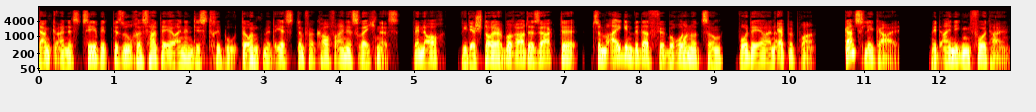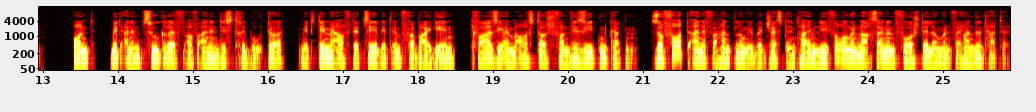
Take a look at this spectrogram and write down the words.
Dank eines Cebit-Besuches hatte er einen Distributor und mit erstem Verkauf eines Rechners, wenn auch, wie der Steuerberater sagte, zum Eigenbedarf für Büronutzung, wurde er ein Apple Point. Ganz legal. Mit einigen Vorteilen. Und, mit einem Zugriff auf einen Distributor, mit dem er auf der Cebit im Vorbeigehen, quasi im Austausch von Visitenkarten, sofort eine Verhandlung über Just-in-Time-Lieferungen nach seinen Vorstellungen verhandelt hatte.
